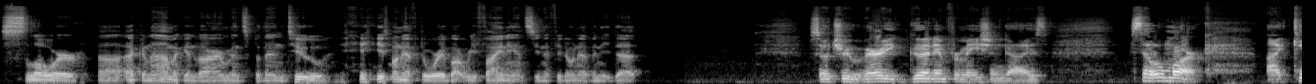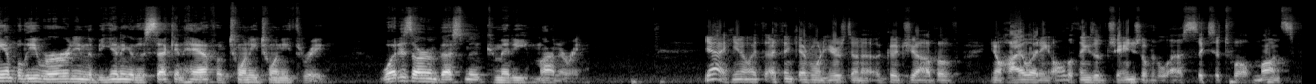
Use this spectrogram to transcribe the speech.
slower uh, economic environments, but then two, you don't have to worry about refinancing if you don't have any debt. So true. Very good information, guys. So, Mark, I can't believe we're already in the beginning of the second half of 2023. What is our investment committee monitoring? Yeah, you know, I, th- I think everyone here has done a, good job of, you know, highlighting all the things that have changed over the last six to 12 months.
